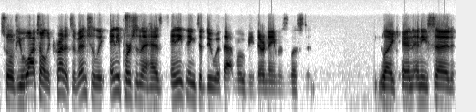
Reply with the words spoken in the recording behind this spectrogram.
so if you watch all the credits, eventually any person that has anything to do with that movie, their name is listed. Like, and and he said,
